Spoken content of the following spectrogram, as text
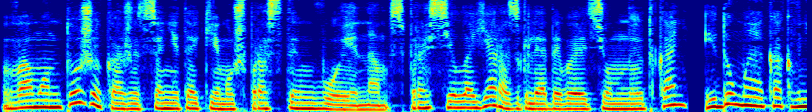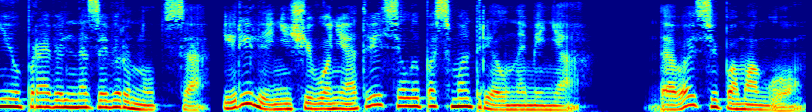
«Вам он тоже кажется не таким уж простым воином?» — спросила я, разглядывая темную ткань и думая, как в нее правильно завернуться. Ирили ничего не ответил и посмотрел на меня. «Давайте помогу.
